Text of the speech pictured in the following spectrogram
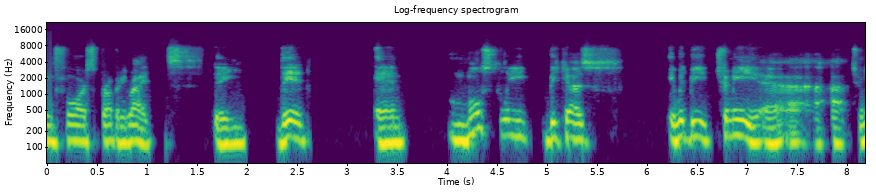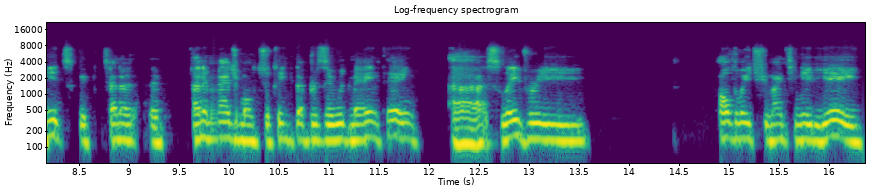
enforce property rights. They did, and mostly because it would be to me, uh, uh, uh to me, it's kind of unimaginable to think that Brazil would maintain uh, slavery all the way to 1988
